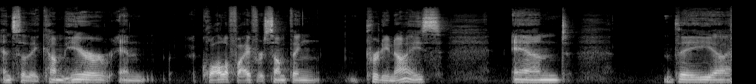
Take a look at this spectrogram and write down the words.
and so they come here and qualify for something pretty nice, and they uh,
